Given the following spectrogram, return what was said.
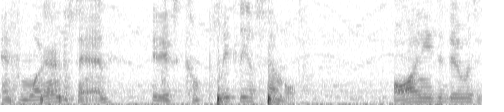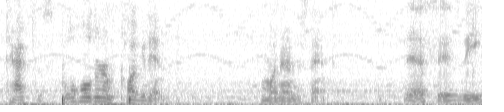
And from what I understand, it is completely assembled. All I need to do is attach the spool holder and plug it in, from what I understand. This is the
